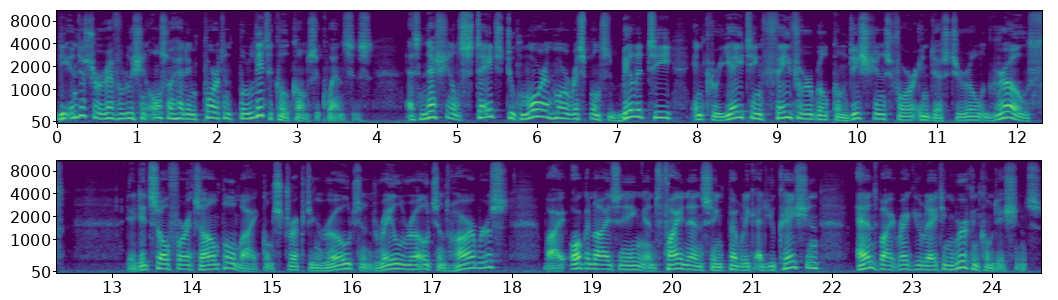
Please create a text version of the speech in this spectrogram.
The Industrial Revolution also had important political consequences, as national states took more and more responsibility in creating favorable conditions for industrial growth. They did so, for example, by constructing roads and railroads and harbors, by organizing and financing public education and by regulating working conditions.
